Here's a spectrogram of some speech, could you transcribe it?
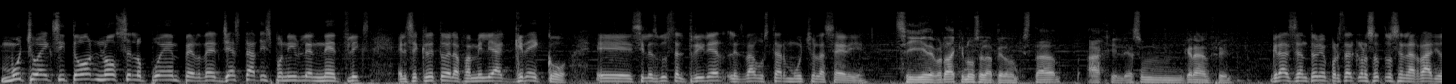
Mucho éxito. No se lo pueden perder. Ya está disponible en Netflix El secreto de la familia Greco. Eh, si les gusta el thriller, les va a gustar mucho la serie. Sí, de verdad que no se la pierdan, porque está ágil, es un gran thrill. Gracias, Antonio, por estar con nosotros en la radio.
